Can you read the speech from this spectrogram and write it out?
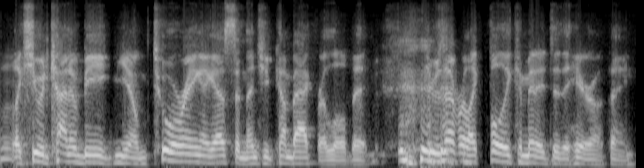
Like she would kind of be, you know, touring, I guess, and then she'd come back for a little bit. She was never like fully committed to the hero thing.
